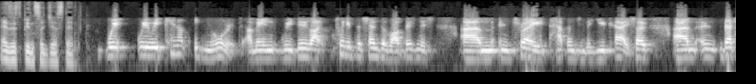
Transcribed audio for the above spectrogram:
as it's been suggested? We, we, we cannot ignore it. I mean, we do like 20% of our business um, in trade happens in the UK. So um, and that's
